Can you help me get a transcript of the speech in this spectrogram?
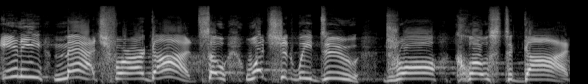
any match for our God. So, what should we do? Draw close to God.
